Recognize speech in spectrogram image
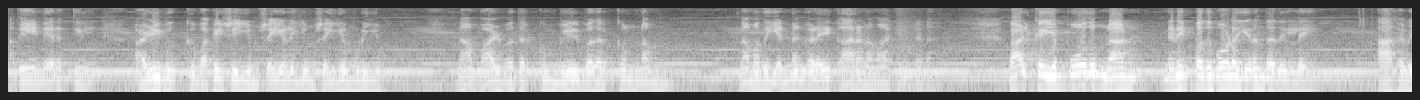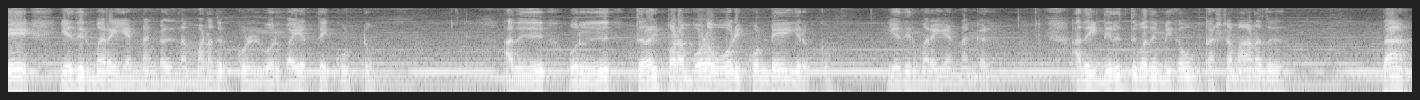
அதே நேரத்தில் அழிவுக்கு வகை செய்யும் செயலையும் செய்ய முடியும். நாம் வாழ்வதற்கும் வீழ்வதற்கும் நம் நமது எண்ணங்களே காரணமாகின்றன. வாழ்க்கை எப்போதும் நான் நினைப்பது போல இருந்ததில்லை. ஆகவே எதிர்மறை எண்ணங்கள் நம் மனதிற்குள் ஒரு பயத்தை கூட்டும். அது ஒரு திரைப்படம் போல ஓடிக்கொண்டே இருக்கும். எதிர்மறை எண்ணங்கள். அதை நிறுத்துவது மிகவும் கஷ்டமானது தான்.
